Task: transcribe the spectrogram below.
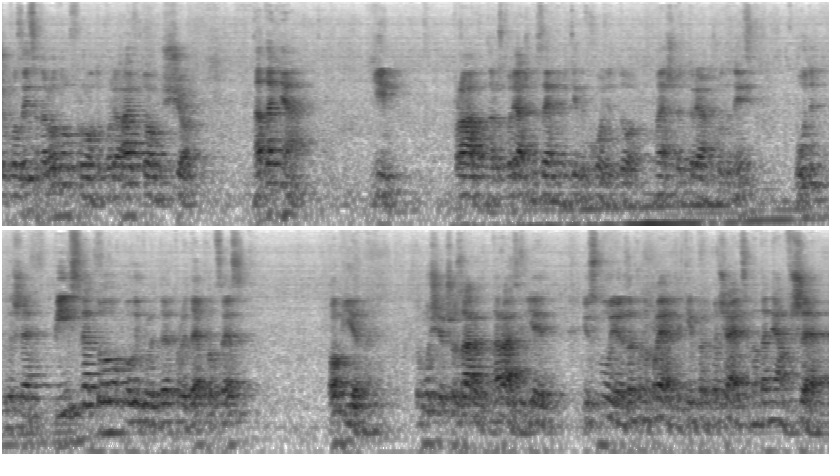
що позиція Народного фронту полягає в тому, що надання їм права на розпорядження землі, які не входять до меж територіальних одиниць, буде лише після того, коли пройде, пройде процес об'єднання. Тому що якщо зараз наразі є, існує законопроект, який передбачається надання вже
